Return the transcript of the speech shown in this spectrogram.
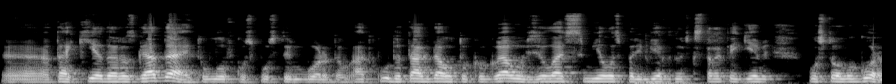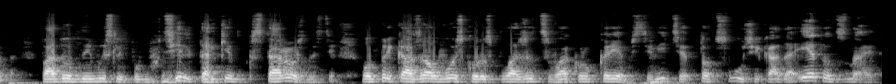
Такеда разгадает уловку с пустым городом. Откуда тогда у Токугавы взялась смелость прибегнуть к стратегиям пустого города? Подобные мысли побудили Такеду к осторожности. Он приказал войску расположиться вокруг крепости. Видите, тот случай, когда этот знает,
